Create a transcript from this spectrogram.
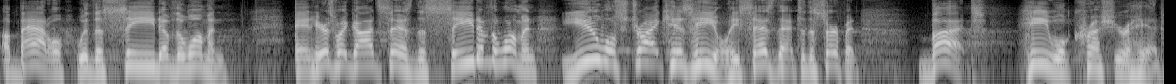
a battle with the seed of the woman. And here's what God says the seed of the woman, you will strike his heel. He says that to the serpent, but he will crush your head.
